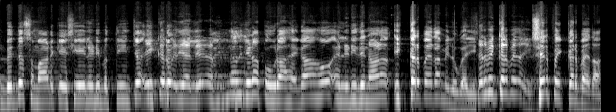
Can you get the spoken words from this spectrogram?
with smart KC LED 32 inch 1 ਰੁਪਏ ਦੀ LED ਪੈਨਲ ਜਿਹੜਾ ਪੂਰਾ ਹੈਗਾ ਉਹ ਐਲਈਡੀ ਦੇ ਨਾਲ 1 ਰੁਪਏ ਦਾ ਮਿਲੂਗਾ ਜੀ। ਸਿਰਫ 1 ਰੁਪਏ ਦਾ ਜੀ ਸਿਰਫ 1 ਰੁਪਏ ਦਾ।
